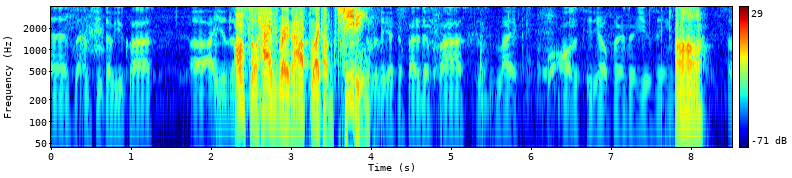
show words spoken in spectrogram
and the MCW class. Uh, I use I'm so happy right now. I feel like I'm cheating. really good competitive class. This is like what all the CDL players are using. Uh huh. So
